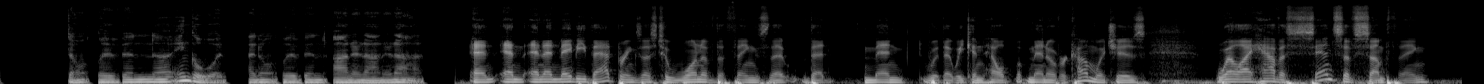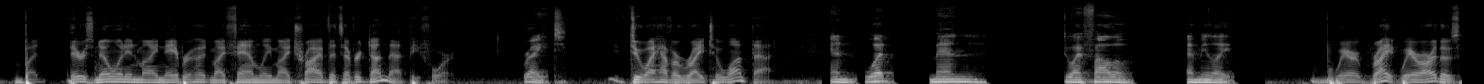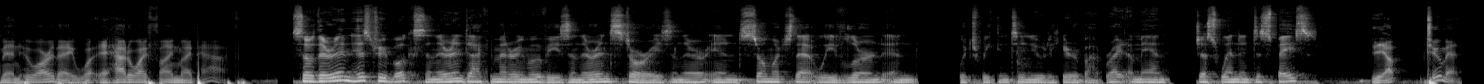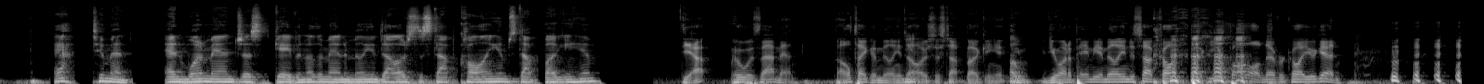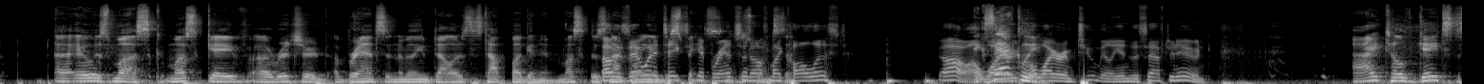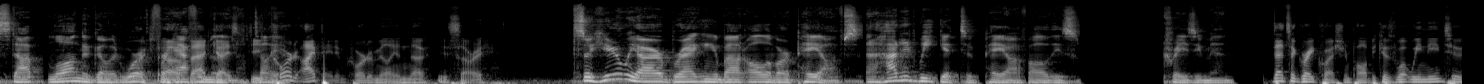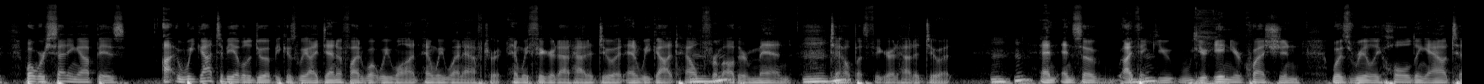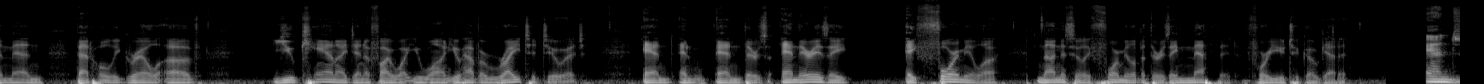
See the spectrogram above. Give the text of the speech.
don't live in uh, Inglewood. I don't live in on and on and on. And and and then maybe that brings us to one of the things that that men that we can help men overcome, which is, well, I have a sense of something, but there's no one in my neighborhood, my family, my tribe that's ever done that before. Right. Do I have a right to want that? And what men do I follow, emulate? Where right? Where are those men? Who are they? What, how do I find my path? So they're in history books and they're in documentary movies and they're in stories and they're in so much that we've learned and which we continue to hear about, right? A man just went into space. Yep, two men. Yeah, two men. And one man just gave another man a million dollars to stop calling him, stop bugging him. Yep. Who was that man? I'll take a million dollars to stop bugging it. Oh. You, you want to pay me a million to stop calling, bugging you, Paul? I'll never call you again. Uh, it was Musk. Musk gave uh, Richard uh, Branson a million dollars to stop bugging him. Musk does Oh, is that what it takes to get Branson off my to- call list? Oh, I'll Exactly. Wire, I'll wire him two million this afternoon. I told Gates to stop long ago. It worked for oh, half a million. guy's I'll he tell you. quarter. I paid him quarter million. No, sorry. So here we are bragging about all of our payoffs. How did we get to pay off all of these crazy men? That's a great question, Paul, because what we need to, what we're setting up is I, we got to be able to do it because we identified what we want and we went after it and we figured out how to do it and we got help from Mhm. other men Mhm. to help us figure out how to do it. Mhm. And and so I think you you in your question was really holding out to men that holy grail of you can identify what you want, you have a right to do it, and and and there's and there is a a formula, not necessarily formula, but there is a method for you to go get it. And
